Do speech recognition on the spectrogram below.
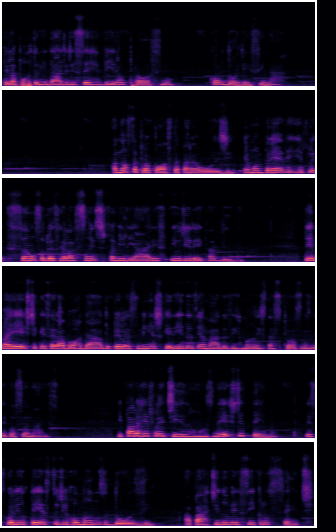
pela oportunidade de servir ao próximo com o dom de ensinar. A nossa proposta para hoje é uma breve reflexão sobre as relações familiares e o direito à vida. Tema este que será abordado pelas minhas queridas e amadas irmãs nas próximas devocionais. E para refletirmos neste tema, escolhi o texto de Romanos 12, a partir do versículo 7,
